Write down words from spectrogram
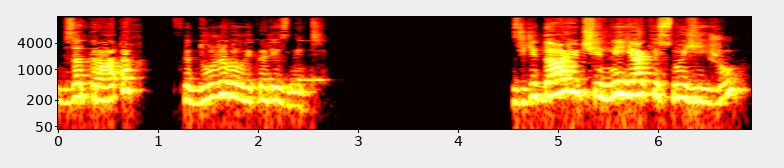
в затратах це дуже велика різниця. З'їдаючи неякісну їжу,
